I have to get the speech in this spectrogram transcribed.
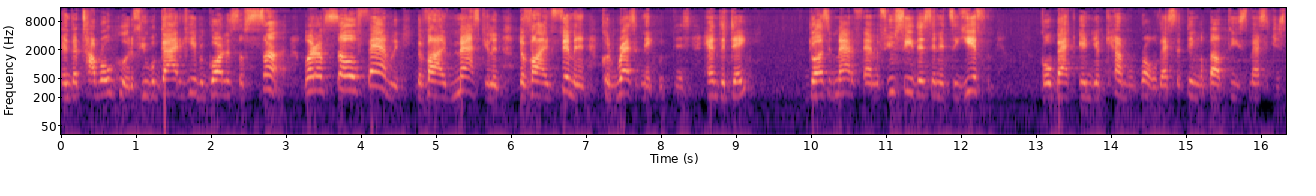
in the tarot hood, if you were guided here regardless of sun, what of soul family, divine masculine, divine feminine, could resonate with this. And the date, doesn't matter, fam. If you see this and it's a year from now, go back in your camera roll. That's the thing about these messages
